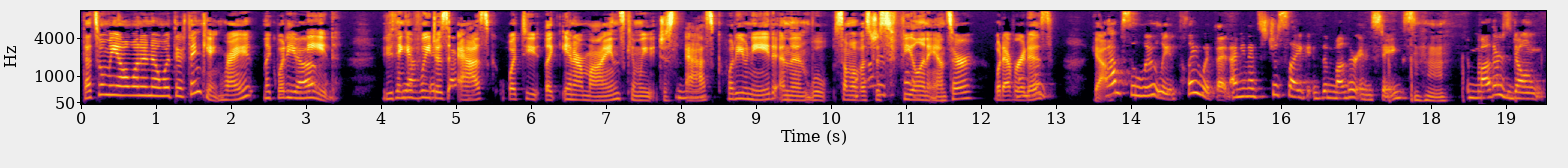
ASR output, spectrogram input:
that's when we all want to know what they're thinking, right? Like, what do you yep. need? Do you think yeah, if we just exactly. ask, what do you, like in our minds, can we just mm-hmm. ask, what do you need? And then will some of us just feel an answer, whatever it is? Yeah. Absolutely. Play with it. I mean, it's just like the mother instincts. Mm-hmm. Mothers don't,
